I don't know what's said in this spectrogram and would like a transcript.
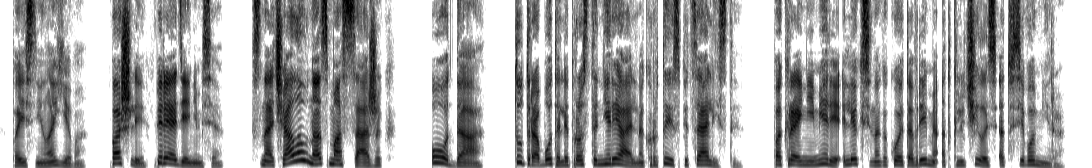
— пояснила Ева. «Пошли, переоденемся. Сначала у нас массажик». «О, да, Тут работали просто нереально крутые специалисты. По крайней мере, Лекси на какое-то время отключилась от всего мира.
